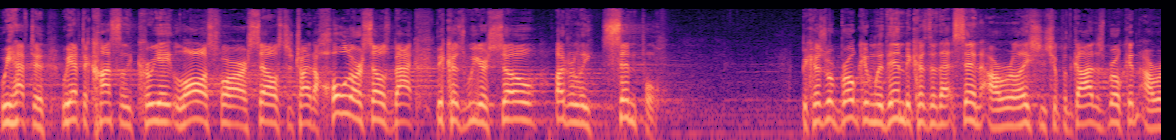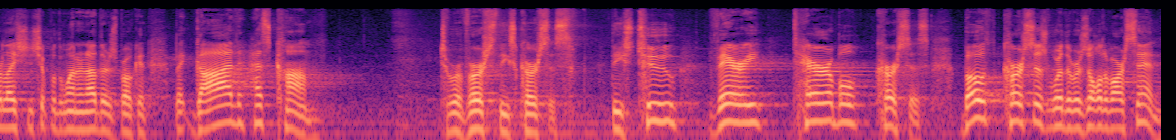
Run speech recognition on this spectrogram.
We have to, we have to constantly create laws for ourselves to try to hold ourselves back because we are so utterly sinful. Because we're broken within because of that sin, our relationship with God is broken, our relationship with one another is broken. But God has come to reverse these curses, these two very terrible curses. Both curses were the result of our sin.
